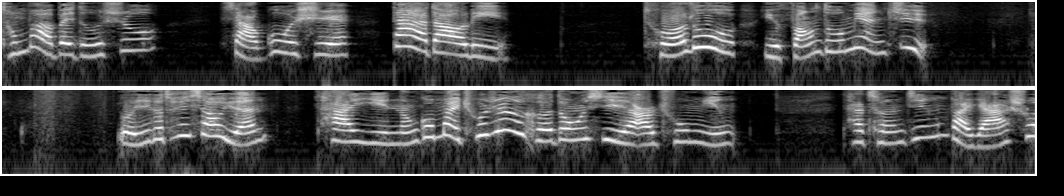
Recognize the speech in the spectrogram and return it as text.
童宝贝读书小故事大道理：驼鹿与防毒面具。有一个推销员，他以能够卖出任何东西而出名。他曾经把牙刷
